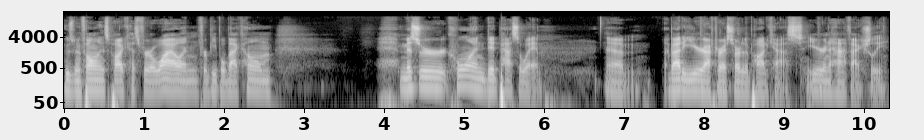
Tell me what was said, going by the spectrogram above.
who's been following this podcast for a while, and for people back home, Mr. Coolwine did pass away um, about a year after I started the podcast, year and a half actually.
